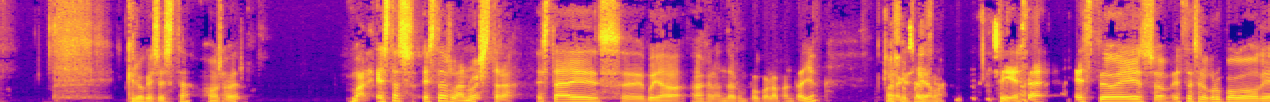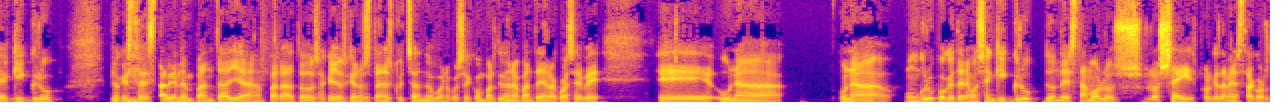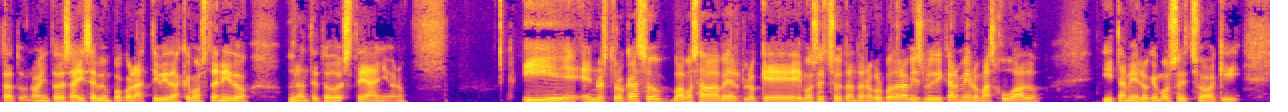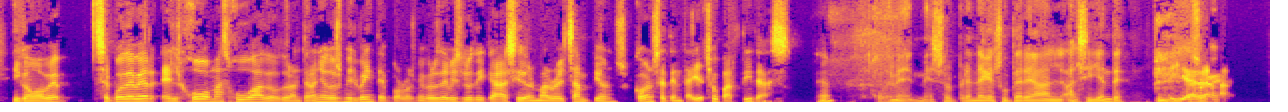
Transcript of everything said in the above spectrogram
Creo que es esta. Vamos a ver. Vale, esta es, esta es la nuestra. Esta es. eh, voy a agrandar un poco la pantalla. Para que se vea más. Sí, esta, esto es, este es el grupo de Geek Group. Lo que se está viendo en pantalla, para todos aquellos que nos están escuchando, bueno, pues he compartido una pantalla en la cual se ve eh, una, una, un grupo que tenemos en Geek Group donde estamos los, los seis, porque también está Cortatu, ¿no? Entonces ahí se ve un poco la actividad que hemos tenido durante todo este año, ¿no? Y en nuestro caso, vamos a ver lo que hemos hecho tanto en el grupo de la Bislud Army, lo más jugado, y también lo que hemos hecho aquí. Y como ve, se puede ver, el juego más jugado durante el año 2020 por los miembros de Bislúdica ha sido el Marvel Champions con 78 partidas. ¿eh? Joder, me, me sorprende que supere al, al siguiente. Y ahora-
